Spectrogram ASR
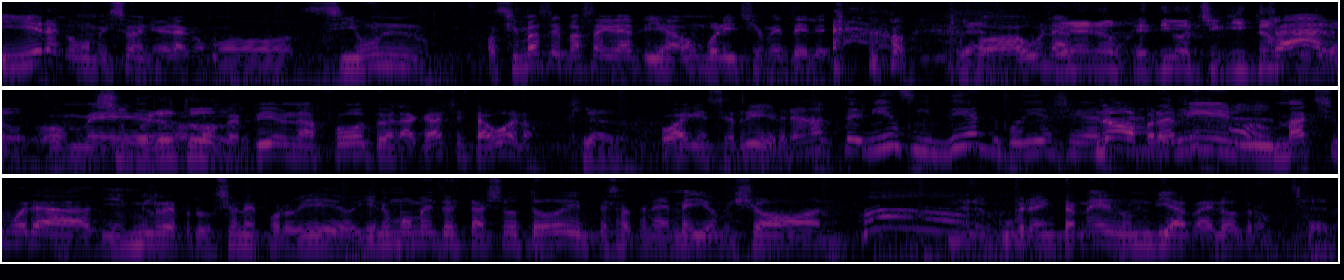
Y era como mi sueño, era como si un. O si me hace pasar gratis a un boliche, metele. Claro. o a una. Eran objetivos chiquitos, claro, pero o me, superó todo. o me piden una foto en la calle, está bueno. Claro. O alguien se ríe. Pero no tenías idea que podía llegar No, tan para mí lejos. el máximo era 10.000 reproducciones por video. Y en un momento estalló todo y empezó a tener medio millón. Una locura. Pero internet de un día para el otro. Claro.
